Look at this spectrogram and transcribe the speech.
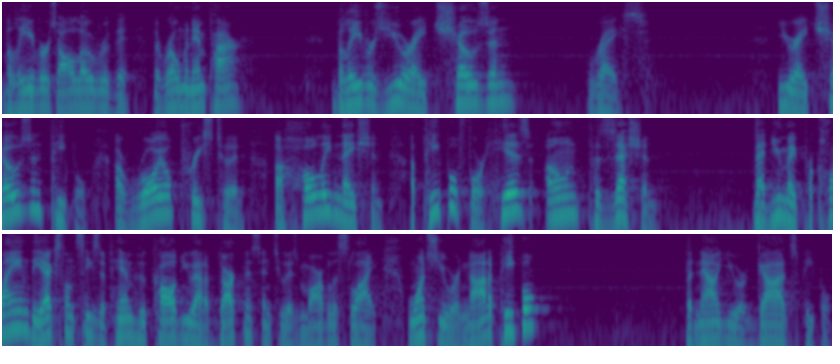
believers all over the, the Roman Empire, Believers, you are a chosen race. You are a chosen people, a royal priesthood, a holy nation, a people for his own possession, that you may proclaim the excellencies of him who called you out of darkness into his marvelous light. Once you were not a people, but now you are God's people.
